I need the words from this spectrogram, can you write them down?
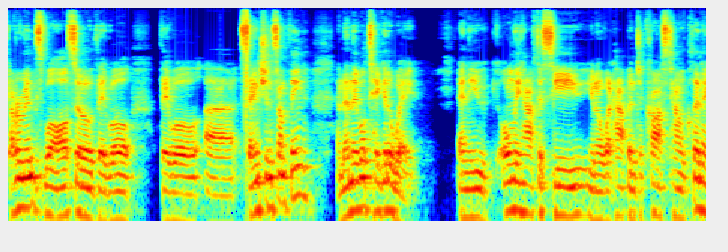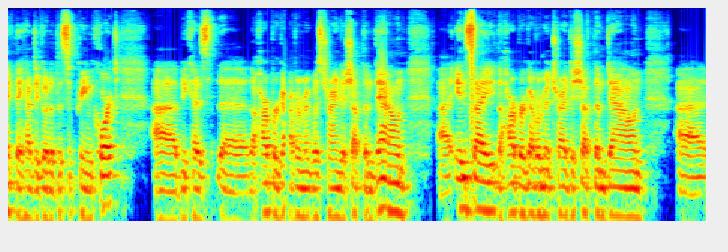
governments will also they will they will uh, sanction something and then they will take it away. And you only have to see you know what happened to crosstown clinic. They had to go to the supreme court uh, because the, the harper government was trying to shut them down. Uh, Insite the harper government tried to shut them down uh,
